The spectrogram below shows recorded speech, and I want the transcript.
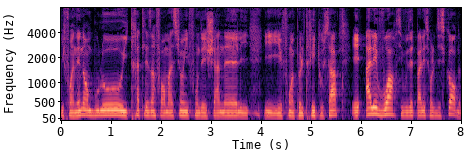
Ils font un énorme boulot, ils traitent les informations, ils font des channels, ils, ils font un peu le tri, tout ça. Et allez voir si vous n'êtes pas allé sur le Discord.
